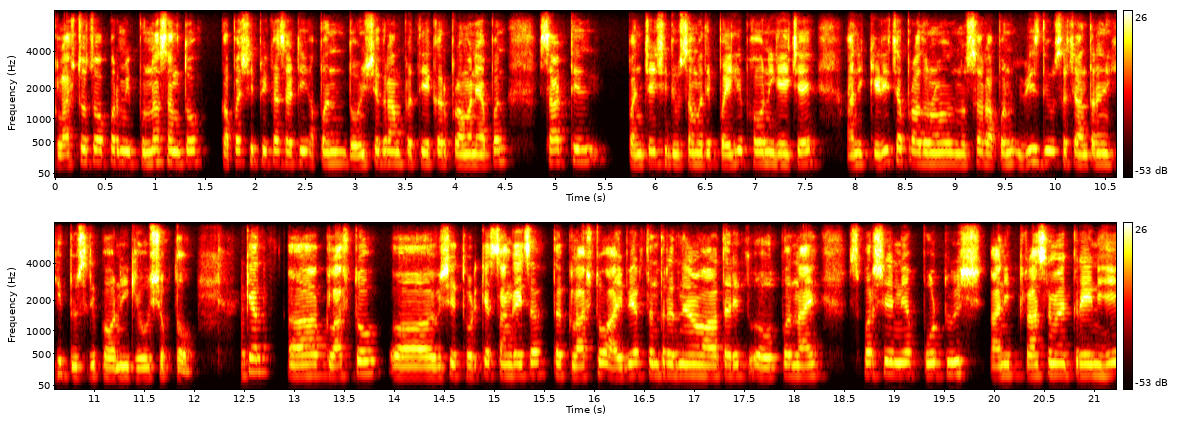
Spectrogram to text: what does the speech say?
क्लास्टोचा वापर मी पुन्हा सांगतो. कपाशी पिकासाठी आपण दोनशे ग्राम प्रति एकर प्रमाणे आपण साठ ते पंच्याऐंशी दिवसामध्ये पहिली फवारणी घ्यायची आहे आणि केळीच्या प्रादुर्भावानुसार आपण वीस दिवसाच्या अंतराने ही दुसरी फवारणी घेऊ शकतो. थोडक्यात क्लास्टो विषयी थोडक्यात सांगायचं तर क्लास्टो आयबीआर तंत्रज्ञानावर आधारित उत्पन्न आहे. स्पर्शनीय पोटविष आणि ट्रान्सलमेट क्रेन हे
